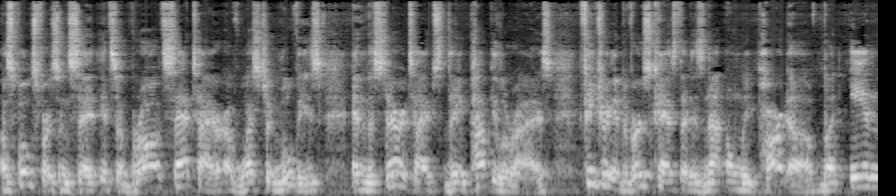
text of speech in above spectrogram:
A spokesperson said it's a broad satire of Western movies and the stereotypes they popularize, featuring a diverse cast that is not only part of, but in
